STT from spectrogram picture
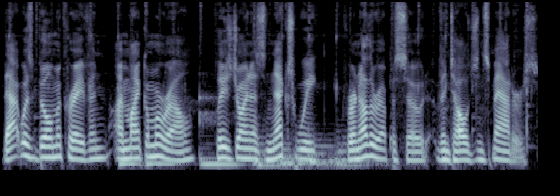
That was Bill McRaven. I'm Michael Morell. Please join us next week for another episode of Intelligence Matters.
